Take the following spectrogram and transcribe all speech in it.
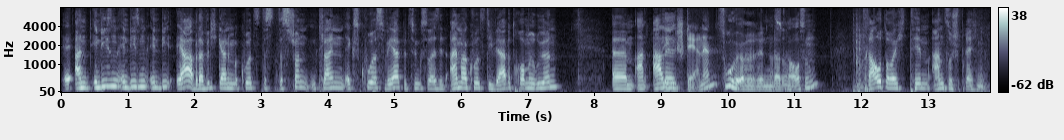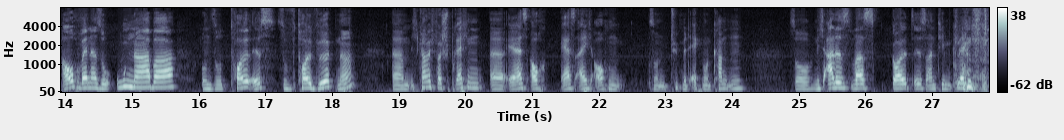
Äh, an, in diesem, in diesem, in die, ja, aber da würde ich gerne mal kurz, das, das ist schon einen kleinen Exkurs wert, beziehungsweise einmal kurz die Werbetrommel rühren. Ähm, an alle Zuhörerinnen so. da draußen. Traut euch, Tim anzusprechen. Auch wenn er so unnahbar und so toll ist, so toll wirkt, ne? Ähm, ich kann euch versprechen, äh, er ist auch, er ist eigentlich auch ein, so ein Typ mit Ecken und Kanten. So, nicht alles, was Gold ist an Team glänzt.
